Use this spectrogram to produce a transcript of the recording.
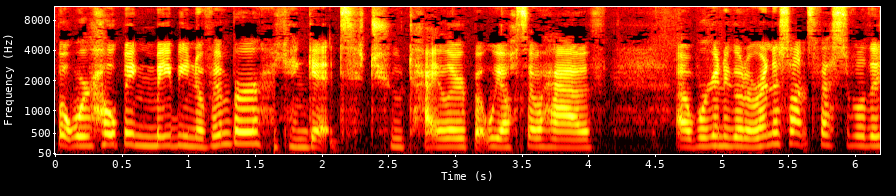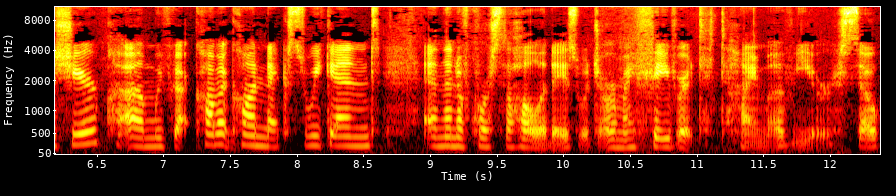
but we're hoping maybe November we can get to Tyler but we also have uh, we're going to go to Renaissance Festival this year. Um, we've got Comic Con next weekend, and then, of course, the holidays, which are my favorite time of year. So,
